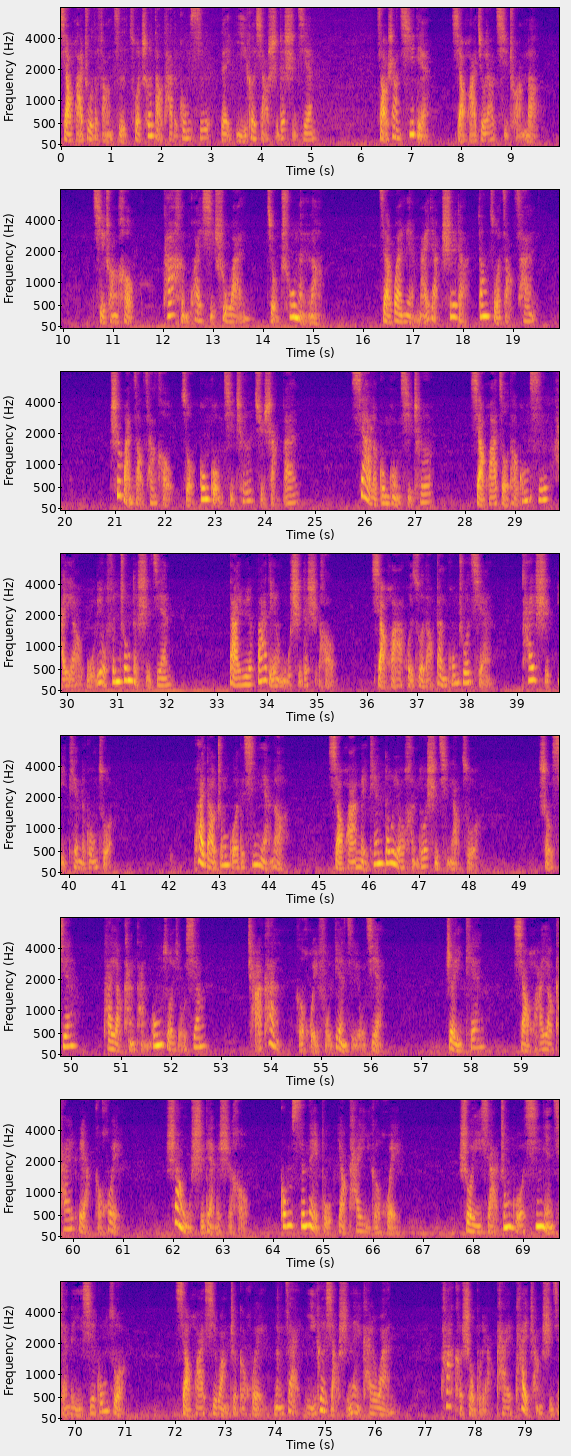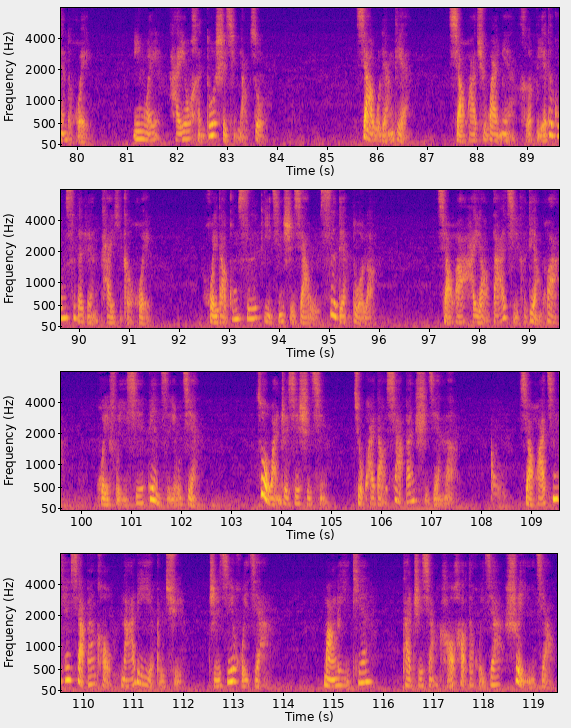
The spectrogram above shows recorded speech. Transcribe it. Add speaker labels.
Speaker 1: 小华住的房子，坐车到他的公司得一个小时的时间。早上七点，小华就要起床了。起床后，他很快洗漱完就出门了，在外面买点吃的当做早餐。吃完早餐后，坐公共汽车去上班。下了公共汽车。小华走到公司还要五六分钟的时间。大约八点五十的时候，小华会坐到办公桌前，开始一天的工作。快到中国的新年了，小华每天都有很多事情要做。首先，他要看看工作邮箱，查看和回复电子邮件。这一天，小华要开两个会。上午十点的时候，公司内部要开一个会，说一下中国新年前的一些工作。小华希望这个会能在一个小时内开完，他可受不了开太长时间的会，因为还有很多事情要做。下午两点。小华去外面和别的公司的人开一个会。回到公司已经是下午四点多了。小华还要打几个电话，回复一些电子邮件。做完这些事情，就快到下班时间了。小华今天下班后哪里也不去，直接回家。忙了一天。他只想好好的回家睡一觉。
